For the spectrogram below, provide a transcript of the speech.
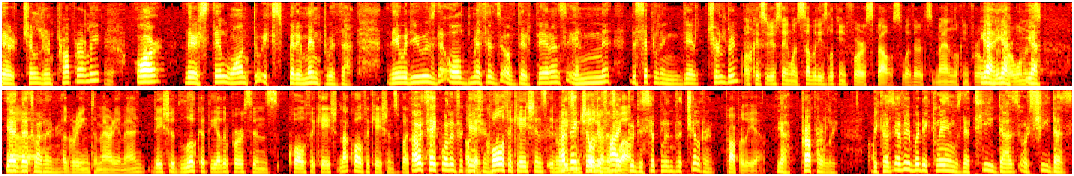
their children properly Yeah. or they still want to experiment with that they would use the old methods of their parents in disciplining their children. Okay, so you're saying when somebody's looking for a spouse, whether it's a man looking for a Yeah, woman yeah, or a woman's yeah. That's uh, what I mean. agreeing to marry a man, they should look at the other person's qualifications, not qualifications, but I would say qualifications. okay, qualifications. in Are raising children as qualified to discipline the children? Properly, yeah. Yeah, properly. Because everybody claims that he does or she does,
